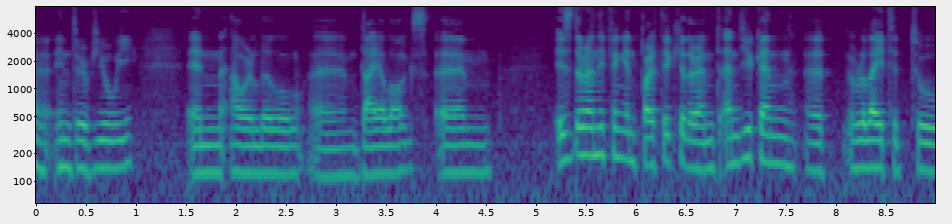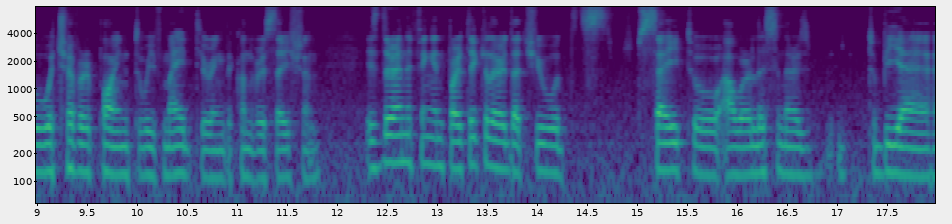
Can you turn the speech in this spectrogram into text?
interviewee in our little um, dialogues. Um, is there anything in particular, and and you can uh, relate it to whichever point we've made during the conversation? Is there anything in particular that you would say to our listeners to be a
